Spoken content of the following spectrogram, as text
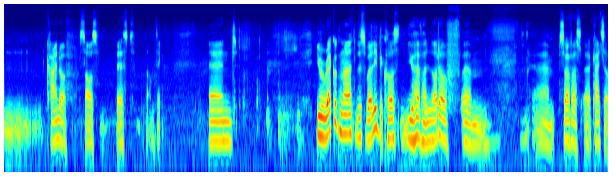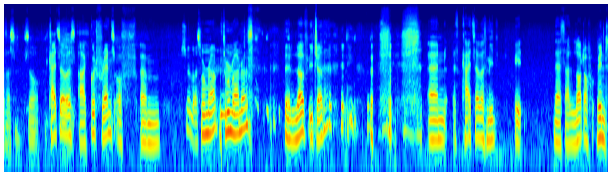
Mm, kind of southwest something. And you recognize this valley because you have a lot of um, um, surfers, uh, kite surfers. So kite surfers are good friends of um, Swimmers. swim, run- swim runners. they love each other. and as kite surfers meet, it there's a lot of wind.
